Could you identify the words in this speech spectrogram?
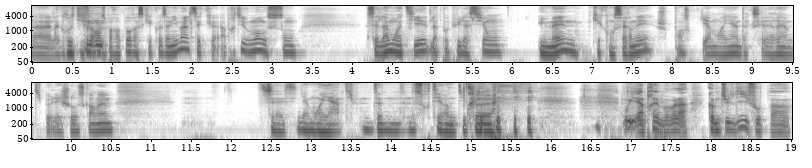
la, la grosse différence Mhm. par rapport à ce qui est cause animale, c'est qu'à partir du moment où ce sont, c'est la moitié de la population humaine qui est concernée, je pense qu'il y a moyen d'accélérer un petit peu les choses quand même. Il y a moyen de, de sortir un petit peu. Oui, après, bah, voilà, comme tu le dis, il faut pas,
